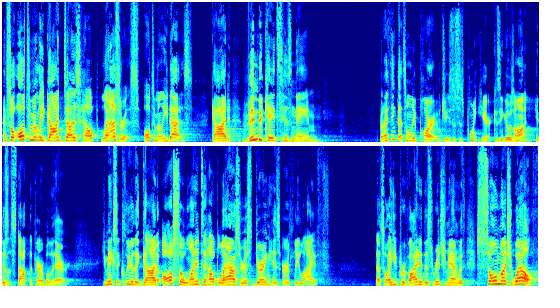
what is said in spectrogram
And so ultimately, God does help Lazarus. Ultimately, he does. God vindicates his name. But I think that's only part of Jesus' point here because he goes on. He doesn't stop the parable there. He makes it clear that God also wanted to help Lazarus during his earthly life. That's why he provided this rich man with so much wealth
